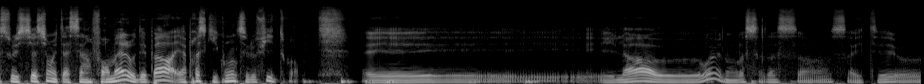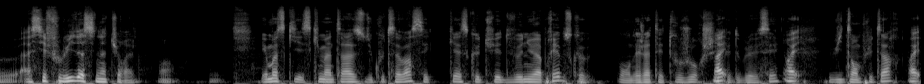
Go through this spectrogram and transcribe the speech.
sollicitation est assez informelle au départ, et après ce qui compte c'est le fit. Quoi. Et, et là, euh, ouais, donc là, ça, ça, ça, a été euh, assez fluide, assez naturel. Et moi, ce qui, ce qui m'intéresse du coup de savoir, c'est qu'est-ce que tu es devenu après Parce que, bon, déjà, tu es toujours chez PwC, ouais. 8 ans plus tard. Ouais.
